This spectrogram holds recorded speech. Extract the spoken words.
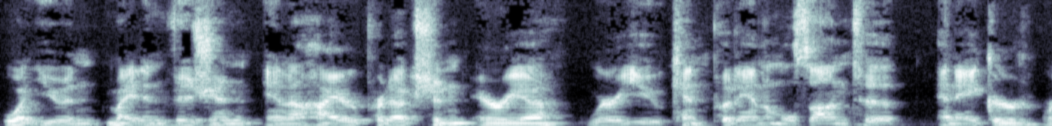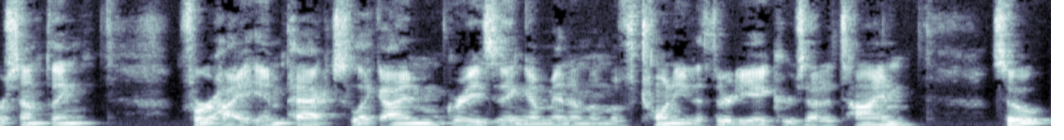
what you in, might envision in a higher production area where you can put animals onto an acre or something for high impact. Like I'm grazing a minimum of 20 to 30 acres at a time. So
